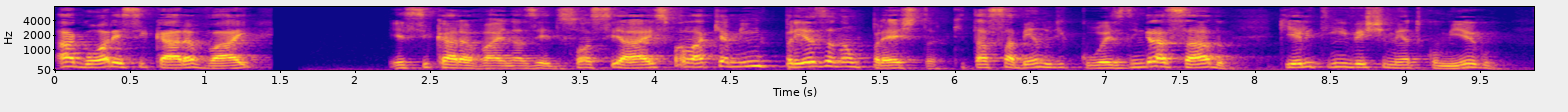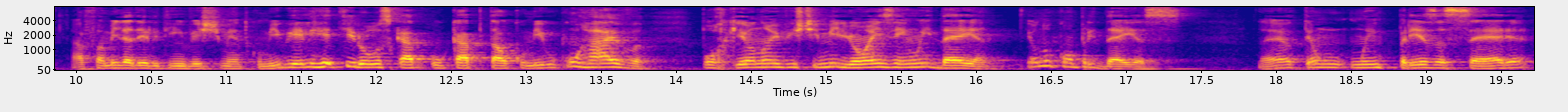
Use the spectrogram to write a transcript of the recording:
Agora esse cara vai esse cara vai nas redes sociais falar que a minha empresa não presta, que está sabendo de coisas. Engraçado que ele tinha investimento comigo, a família dele tinha investimento comigo, e ele retirou o capital comigo com raiva, porque eu não investi milhões em uma ideia. Eu não compro ideias. Né? Eu tenho uma empresa séria,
